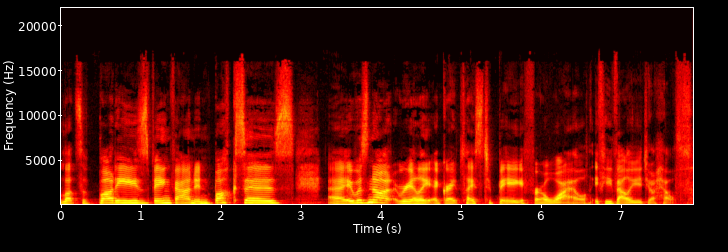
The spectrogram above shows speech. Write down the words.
lots of bodies being found in boxes. Uh, it was not really a great place to be for a while if you valued your health.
